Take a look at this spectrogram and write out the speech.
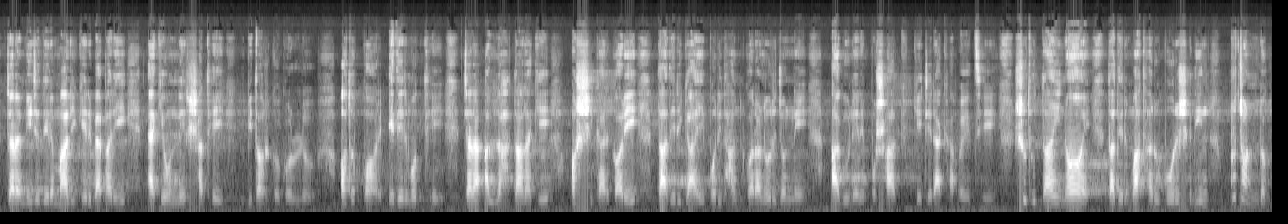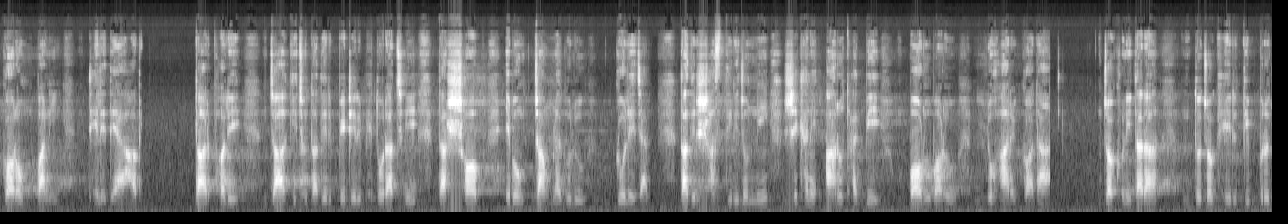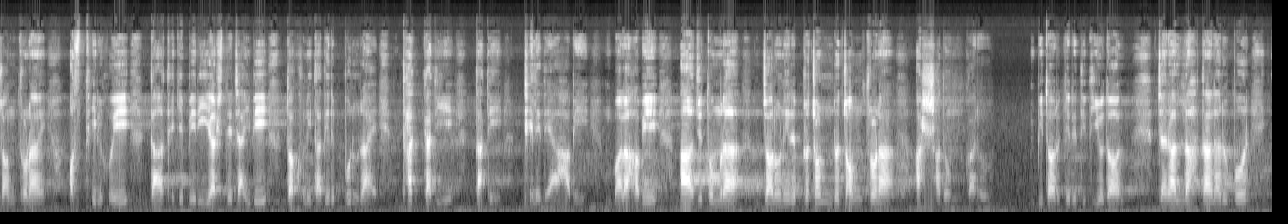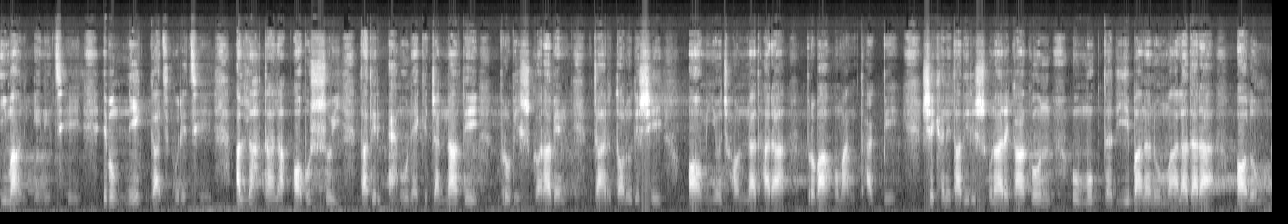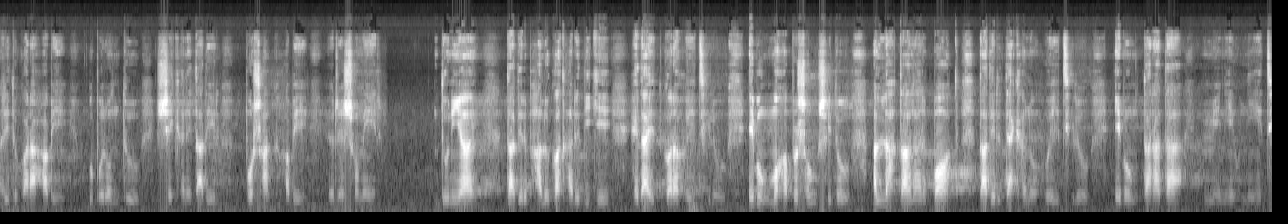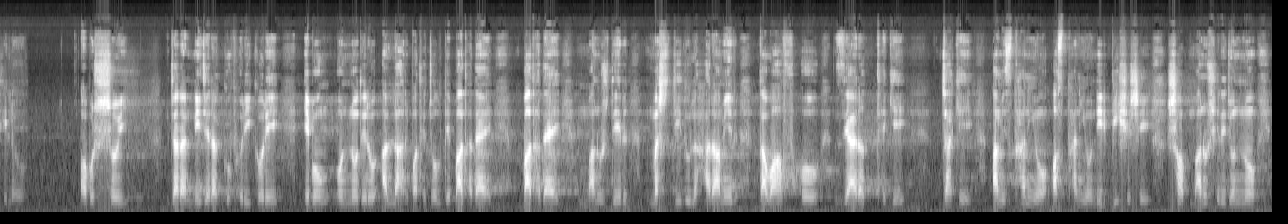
যারা নিজেদের মালিকের ব্যাপারে একে অন্যের সাথে বিতর্ক করল। অতঃপর এদের মধ্যে যারা আল্লাহ তালাকে অস্বীকার করে, তাদের গায়ে পরিধান করানোর জন্যে আগুনের পোশাক কেটে রাখা হয়েছে। শুধু তাই নয়, তাদের মাথার উপর সেদিন প্রচণ্ড গরম পানি ঢেলে দেয়া হবে। তার ফলে যা কিছু তাদের পেটের ভেতর আছে তার সব এবং চামড়াগুলো গলে যাবে। তাদের শাস্তির জন্য সেখানে আরও থাকবে বড় বড় লোহার গদা। যখনই তারা দোচখের তীব্র যন্ত্রণায় অস্থির হয়ে তা থেকে বেরিয়ে আসতে চাইবে, তখনই তাদের পুনরায় ধাক্কা দিয়ে তাতে ঠেলে দেয়া হবে। বলা হবে, আজ তোমরা জ্বলনের প্রচণ্ড যন্ত্রণা আস্বাদন করো। বিতর্কের দ্বিতীয় দল, যারা আল্লাহ তাআলার উপর ইমান এনেছে এবং নেক কাজ করেছে, আল্লাহ তাআলা অবশ্যই তাদের এমন এক জান্নাতে প্রবেশ করাবেন, যার তলদেশে অমীয় ঝর্ণাধারা প্রবাহমান থাকবে। সেখানে তাদের সোনার কাঁকন ও মুক্তা দিয়ে বানানো মালা দ্বারা অলঙ্কৃত করা হবে। উপরন্তু সেখানে তাদের পোশাক হবে রেশমের। দুনিয়ায় তাদের ভালো কথার দিকে হেদায়েত করা হয়েছিল এবং মহাপ্রশংসিত আল্লাহ তাআলার পথ তাদের দেখানো হয়েছিল এবং তারা তা মেনেও নিয়েছিল। অবশ্যই যারা নিজেরা কুফরি করে এবং অন্যদেরও আল্লাহর পথে চলতে বাধা দেয় বাধা দেয় মানুষদের মসজিদুল হারামের তাওয়াফ ও জিয়ারত থেকে, যাকে আমি স্থানীয়, অস্থানীয়, নির্বিশেষে সব মানুষের জন্য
